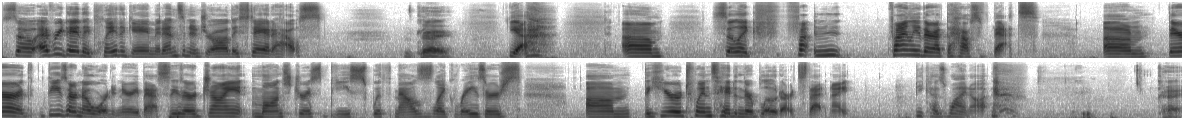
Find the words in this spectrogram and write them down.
So every day they play the game. It ends in a draw. They stay at a house. Okay. Yeah. Um, so like fi- n- finally they're at the House of Bats. Um, there are these are no ordinary bats. These are giant, monstrous beasts with mouths like razors. Um, the hero twins hid in their blow darts that night, because why not? Okay.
